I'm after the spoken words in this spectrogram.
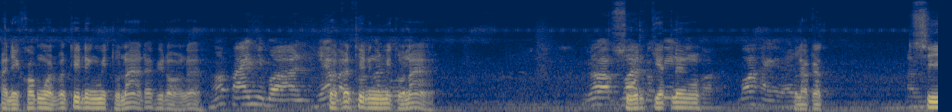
อันนี้ของงวดวันที่หนึ่งมีตุนาได้อพี่น้องเด้อหัวไฟนี่บ่อันแถงวดวันที่หนึ่งมีตุนา รอบศูนย์เจ็ดหนึ่งบ่ให้อัน แล้วก็ สี่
